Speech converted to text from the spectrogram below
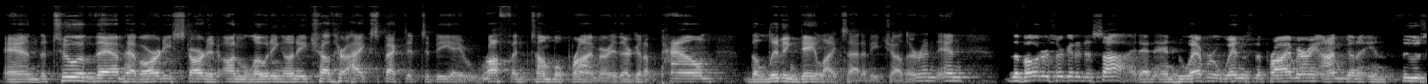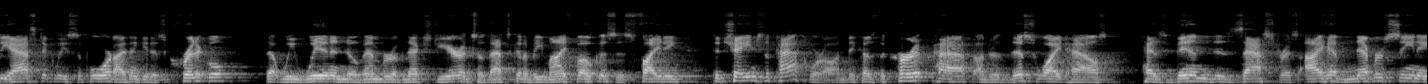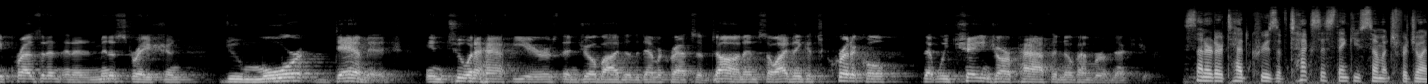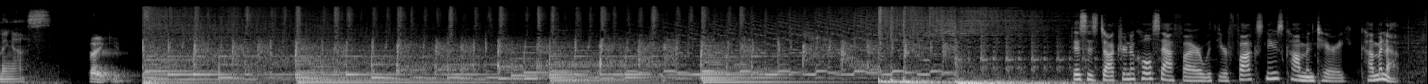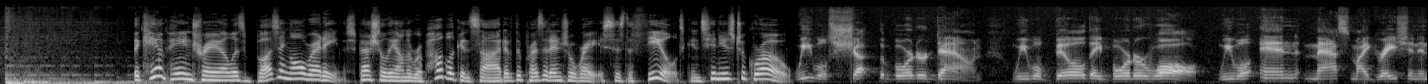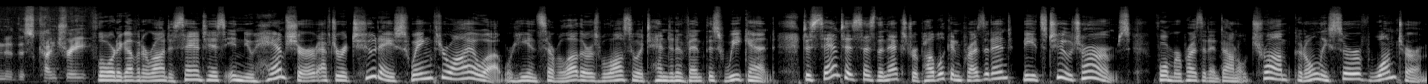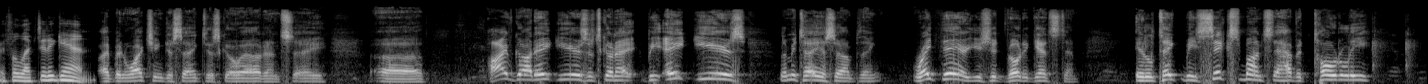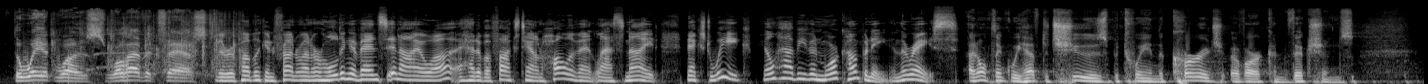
and the two of them have already started unloading on each other. I expect it to be a rough and tumble primary. They're going to pound the living daylights out of each other, and, and the voters are going to decide. And, and whoever wins the primary, I'm going to enthusiastically support. I think it is critical that we win in November of next year, and so that's going to be my focus is fighting to change the path we're on because the current path under this White House has been disastrous. I have never seen a president and an administration do more damage in two and a half years than Joe Biden and the Democrats have done. And so I think it's critical that we change our path in November of next year. Senator Ted Cruz of Texas, thank you so much for joining us. Thank you. This is Dr. Nicole Saphier with your Fox News commentary coming up. The campaign trail is buzzing already, especially on the Republican side of the presidential race as the field continues to grow. We will shut the border down. We will build a border wall. We will end mass migration into this country. Florida Governor Ron DeSantis in New Hampshire after a two day swing through Iowa, where he and several others will also attend an event this weekend. DeSantis says the next Republican president needs two terms. Former President Donald Trump could only serve one term if elected again. I've been watching DeSantis go out and say, uh, I've got eight years, it's going to be eight years. Let me tell you something. Right there, you should vote against him. It'll take me six months to have it totally the way it was. We'll have it fast. The Republican frontrunner holding events in Iowa ahead of a Foxtown Hall event last night. Next week, he'll have even more company in the race. I don't think we have to choose between the courage of our convictions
